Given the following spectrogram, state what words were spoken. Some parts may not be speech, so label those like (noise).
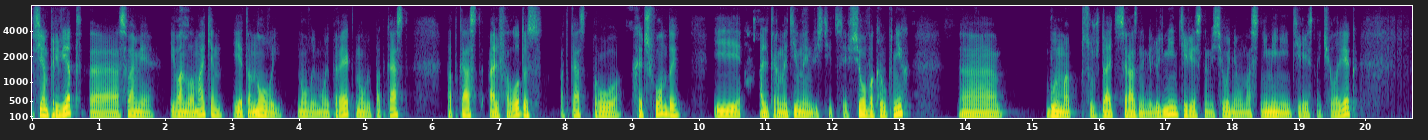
Всем привет! Э, с вами Иван Ломакин, и это новый, новый мой проект, новый подкаст, подкаст Альфа Лотос, подкаст про хедж-фонды и альтернативные инвестиции. Все вокруг них. Э, будем обсуждать с разными людьми интересными. Сегодня у нас не менее интересный человек.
